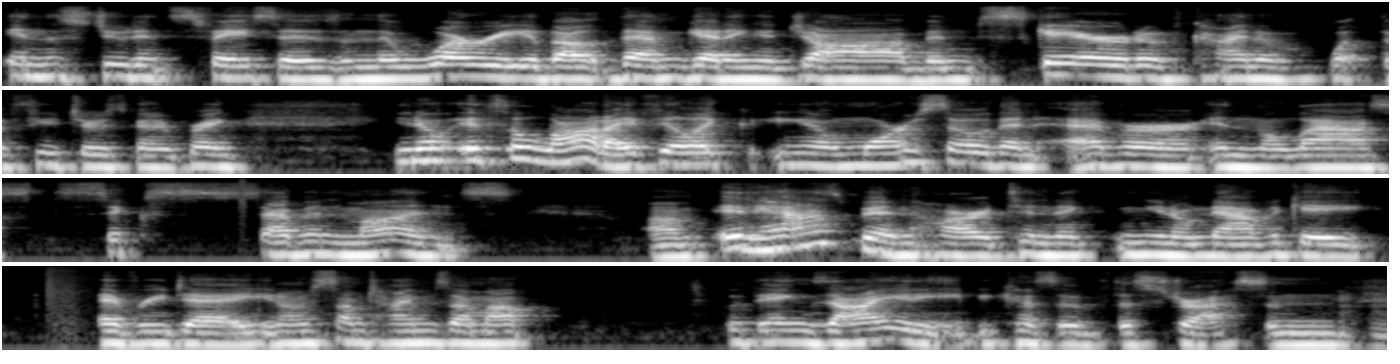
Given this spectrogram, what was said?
in the students' faces and the worry about them getting a job and scared of kind of what the future is going to bring. You know, it's a lot. I feel like, you know, more so than ever in the last six, seven months, um, it has been hard to, you know, navigate every day. You know, sometimes I'm up with anxiety because of the stress and mm-hmm.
